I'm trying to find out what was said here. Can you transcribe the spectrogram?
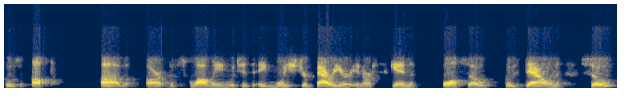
goes up. Uh, our the squalene, which is a moisture barrier in our skin, also goes down. So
